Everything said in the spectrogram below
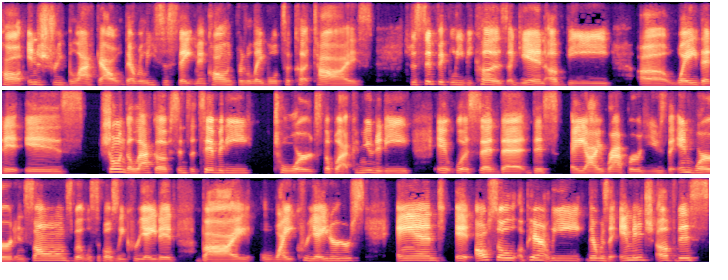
called Industry Blackout that released a statement calling for the label to cut ties, specifically because, again, of the uh, way that it is showing a lack of sensitivity towards the black community. It was said that this AI rapper used the N word in songs, but was supposedly created by white creators. And it also apparently there was an image of this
